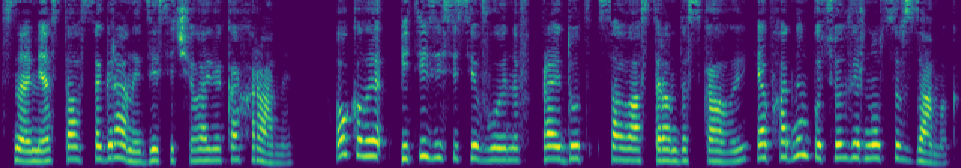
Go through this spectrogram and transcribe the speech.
С нами остался Гран и десять человек охраны. Около 50 воинов пройдут с Аластером до скалы и обходным путем вернутся в замок.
